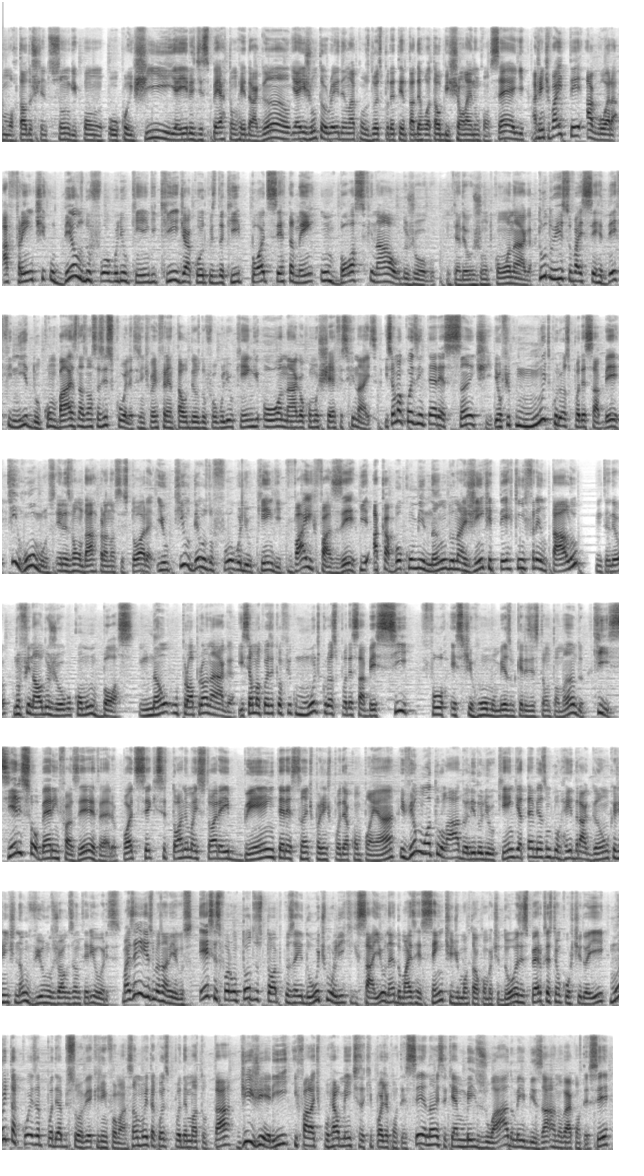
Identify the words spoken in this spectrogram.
mortal do Shensung com o Quan Chi, e aí eles despertam o Rei Dragão, e aí junta o Raiden lá com os dois poder tentar derrotar o bichão lá e não consegue. A gente vai ter agora à frente o Deus do Fogo Liu Kang, que de acordo com isso daqui pode ser também um boss final do jogo, entendeu? Junto com o Onaga. Tudo isso vai ser definido com base nas nossas escolhas, se a gente vai enfrentar o Deus do Fogo Liu Kang ou o Onaga como chefes finais. Isso é uma coisa interessante e eu fico muito curioso poder saber que rumos eles vão dar para nossa história e o que o Deus do Fogo Liu Kang vai fazer que acabou culminando na gente ter que enfrentá-lo entendeu? No final do jogo como um boss, não o próprio Onaga. Isso é uma coisa que eu fico muito curioso poder saber se for este rumo mesmo que eles estão tomando, que se eles souberem fazer, velho, pode ser que se torne uma história aí bem interessante pra gente poder acompanhar e ver um outro lado ali do Liu Kang e até mesmo do Rei Dragão que a gente não viu nos jogos anteriores. Mas é isso, meus amigos. Esses foram todos os tópicos aí do último leak que saiu, né, do mais recente de Mortal Kombat 12. Espero que vocês tenham curtido aí. Muita coisa pra poder absorver aqui de informação, muita coisa pra poder matutar, digerir e falar, tipo, realmente isso aqui pode acontecer? Não, isso aqui é meio zoado, meio bizarro, não vai acontecer.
